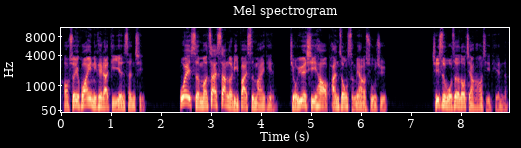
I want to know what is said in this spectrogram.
好，所以欢迎你可以来体验申请。为什么在上个礼拜是买点？九月七号盘中什么样的数据？其实我这个都讲好几天了。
